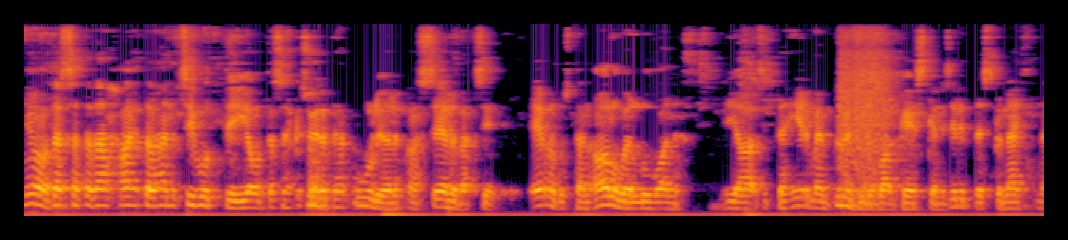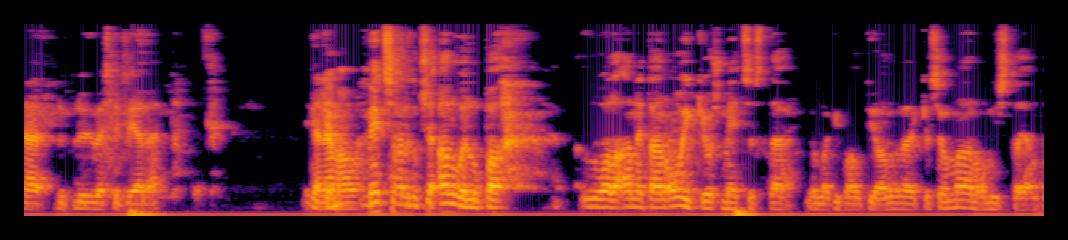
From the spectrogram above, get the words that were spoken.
Joo, tässä tätä aihetta vähän nyt sivuttiin jo, mutta tässä ehkä syytä tehdä kuulijoille kanssa selväksi erotus tämän alueluvan ja sitten hirven pyyntiluvan kesken, niin selittäisitkö näitä nyt lyhyesti vielä, että mitä nämä ovat? Metsähallituksen aluelupa luolla annetaan oikeus metsästää jollakin valtioalueella, eli se on maanomistajan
